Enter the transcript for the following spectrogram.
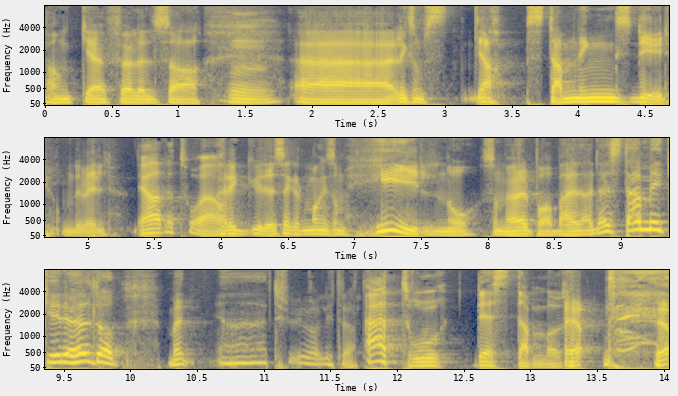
tankefølelser. Eh, liksom, ja, stemningsdyr, om du vil. Ja, det tror jeg. Herregud, det er sikkert mange som hyler nå, som hører på. Bare, det stemmer ikke i det hele tatt! Men ja, jeg tror du har litt rett. Jeg tror det stemmer. Ja. ja.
